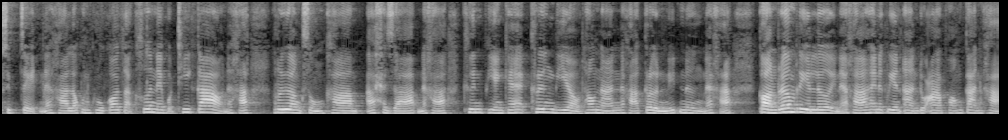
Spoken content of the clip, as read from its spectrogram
167 นะคะ แล้วคุณครูก็จะขึ้นในบทที่ 9 นะคะ เรื่องสงครามอัฮซาบนะคะ ขึ้นเพียงแค่ครึ่งเดียวเท่านั้นนะคะ เกริ่นนิดหนึ่งนะคะ ก่อนเริ่มเรียนเลยนะคะ ให้นักเรียนอ่านดุอาพร้อมกันค่ะ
